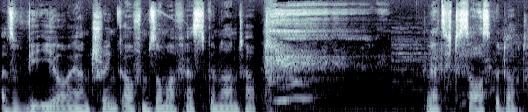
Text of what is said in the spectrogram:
also wie ihr euren Trink auf dem Sommerfest genannt habt. Wer hat sich das ausgedacht?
